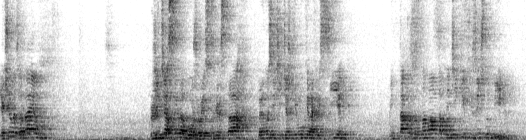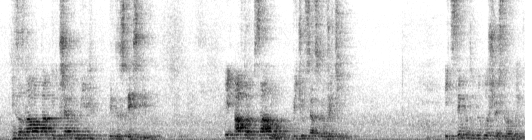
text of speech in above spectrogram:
Якщо ми згадаємо життя Сина Божого Ісуса Христа, переносячи тяжкі муки на Христі, Він також зазнавав там не тільки фізичну біль, він зазнавав там і душевну біль від людських слів. І автор псалму відчув це в своєму житті. І з цим потрібно було щось робити.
